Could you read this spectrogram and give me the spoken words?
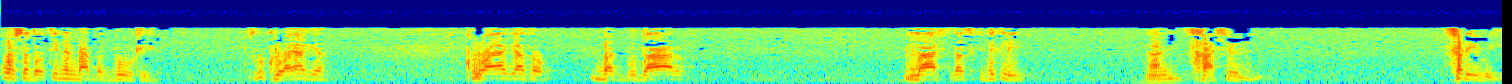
اس سے دو تین دن بعد بدبو اٹھی۔ اس کو کھلوایا گیا۔ کھلوایا گیا تو بدبودار لاش دس کی نکلی یعنی سڑی ہوئی۔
